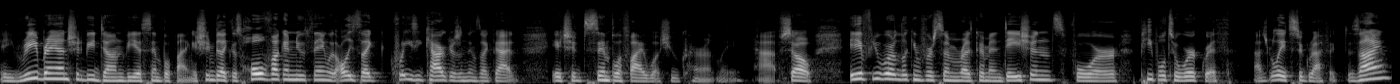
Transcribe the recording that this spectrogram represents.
A rebrand should be done via simplifying. It shouldn't be like this whole fucking new thing with all these like crazy characters and things like that. It should simplify what you currently have. So, if you were looking for some recommendations for people to work with as relates to graphic design,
